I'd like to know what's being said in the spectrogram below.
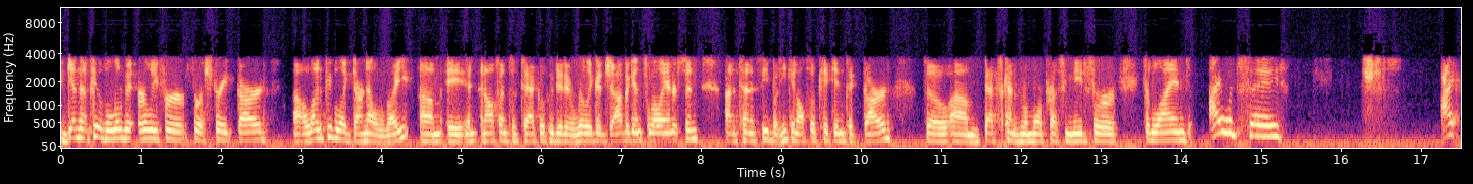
Again, that feels a little bit early for, for a straight guard. Uh, a lot of people like Darnell Wright, um, a, an, offensive tackle who did a really good job against Will Anderson out of Tennessee, but he can also kick into guard. So um, that's kind of a more pressing need for for the Lions. I would say, I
